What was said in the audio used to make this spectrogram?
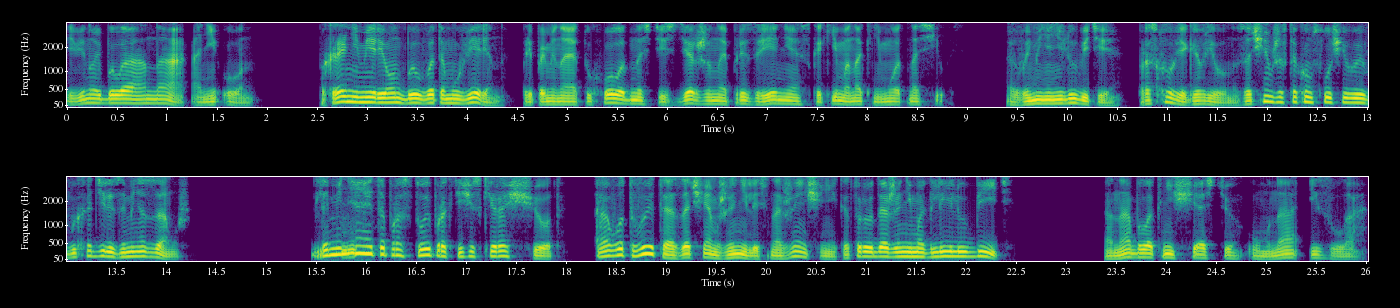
и виной была она, а не он. По крайней мере, он был в этом уверен, припоминая ту холодность и сдержанное презрение, с каким она к нему относилась. «Вы меня не любите, Прасковья Гавриловна. Зачем же в таком случае вы выходили за меня замуж?» «Для меня это простой практический расчет. А вот вы-то зачем женились на женщине, которую даже не могли любить?» Она была, к несчастью, умна и зла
